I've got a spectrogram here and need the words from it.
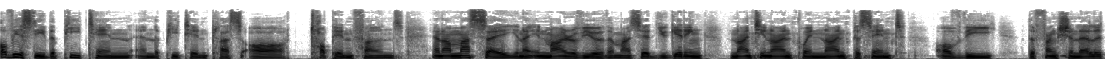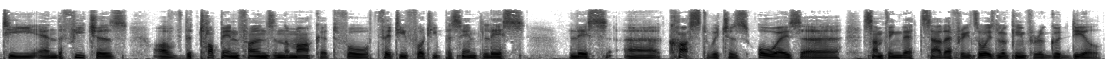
obviously the P10 and the P10 Plus are top end phones. And I must say, you know, in my review of them, I said you're getting 99.9% of the the functionality and the features of the top end phones in the market for 30, 40% less less uh, cost, which is always uh, something that South Africans always looking for a good deal.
